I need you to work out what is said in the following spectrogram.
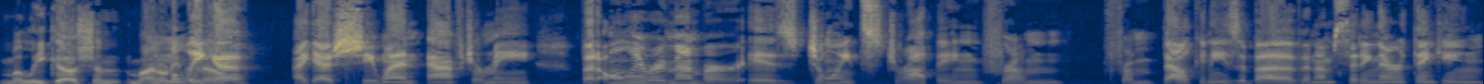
Malika. Shan- I don't Malika. even know. Malika, I guess she went after me, but all I remember is joints dropping from from balconies above, and I'm sitting there thinking,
